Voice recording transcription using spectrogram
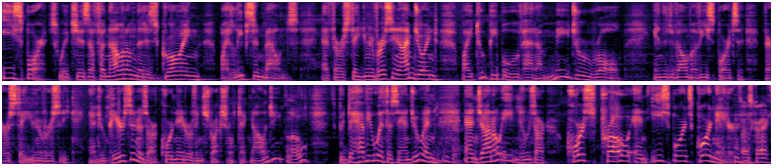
esports, which is a phenomenon that is growing by leaps and bounds at Ferris State University. And I'm joined by two people who've had a major role in the development of esports at Ferris State University. Andrew Peterson is our coordinator of instructional technology. Hello. Good to have you with us, Andrew, and and John O'Eaton, who's our course pro and esports coordinator. That's correct.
